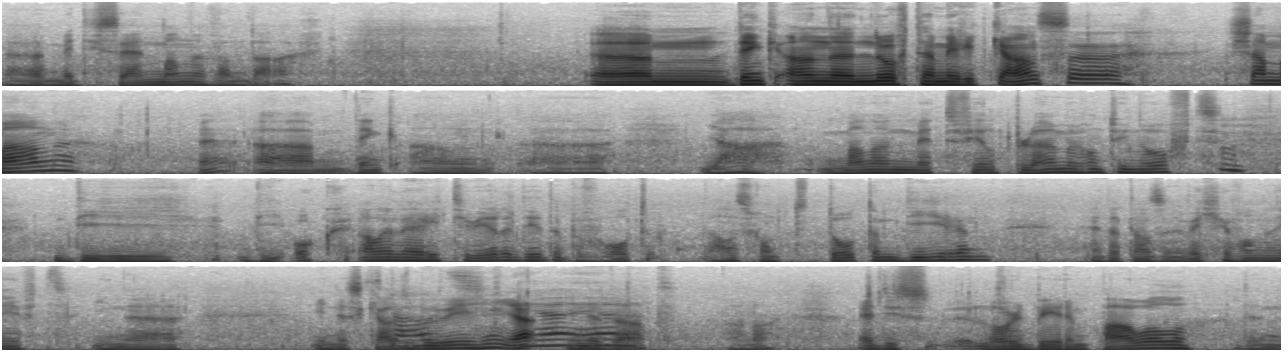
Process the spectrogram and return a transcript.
eh, medicijnmannen vandaar. Ehm, denk aan Noord-Amerikaanse shamanen. Hè. Ehm, denk aan eh, ja, mannen met veel pluimen rond hun hoofd, Mm. die, die ook allerlei rituelen deden, bijvoorbeeld alles rond totemdieren, en dat dan zijn weg gevonden heeft in, eh, in de scoutsbeweging. Ja, Ja, ja. inderdaad. Voilà. Dus Lord Baden-Powell, de,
